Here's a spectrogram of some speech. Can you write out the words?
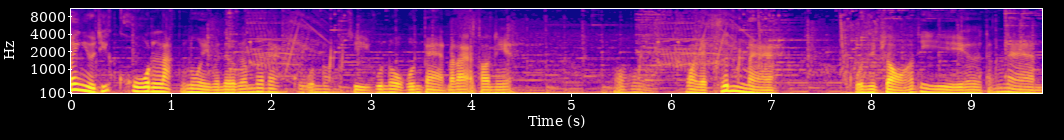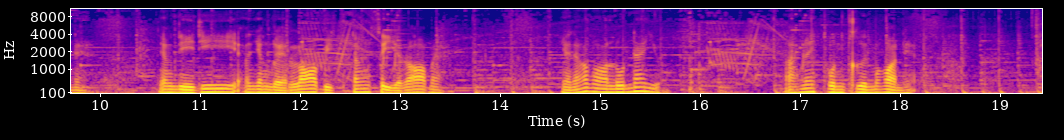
ก็ยังอยู่ที่คูณหลักหน่วยเหมือนเดิมแล้วเมื่อนะคูณสี่คูณหกคูณแปดมาแล้วตอนนี้ โอ้โหกว่าจะขึ้นมาคูณสิบสองทีเออตั้งนานเนี่ยยังดีที่ยังเหลือรอบอีกตั้งสี่รอบนะอย่างนั้นก็พอลุ้นได้อยู่อะได้ทุนคืนมาก่อนเนี่ยข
